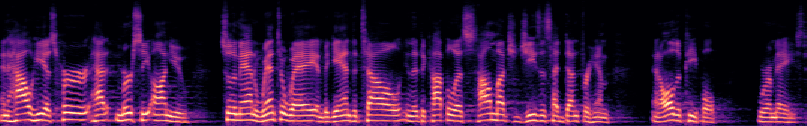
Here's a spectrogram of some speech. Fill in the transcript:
and how he has heard, had mercy on you. So the man went away and began to tell in the Decapolis how much Jesus had done for him. And all the people were amazed.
